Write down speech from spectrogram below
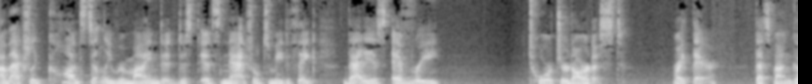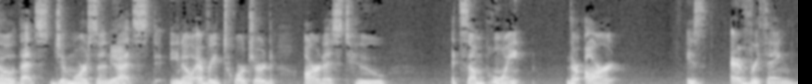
I'm actually constantly reminded, just it's natural to me to think that is every tortured artist right there. That's Van Gogh, that's Jim Morrison, Yeah. that's, you know, every tortured artist who at some point their art is everything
